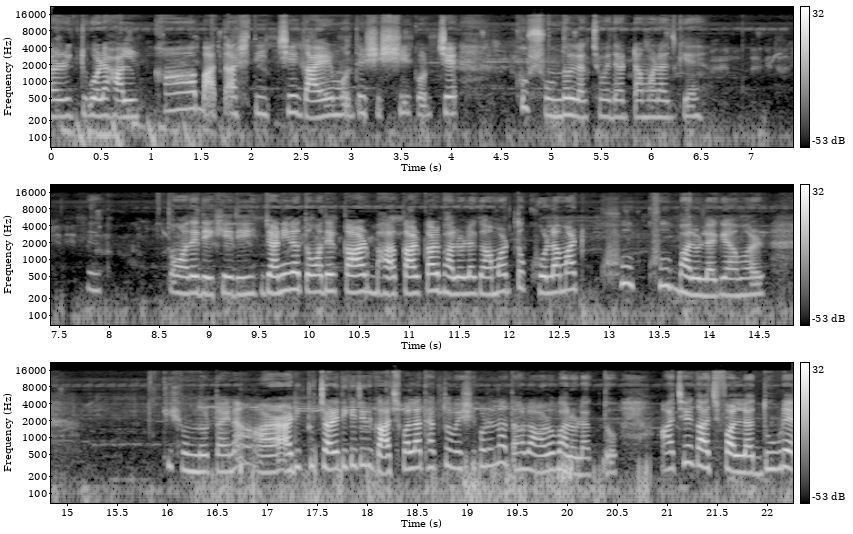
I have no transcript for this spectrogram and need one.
আর একটু করে হালকা বাতাস দিচ্ছে, গায়ের মধ্যে শিরশির করছে। খুব সুন্দর লাগছে ওয়েদারটা আমার আজকে। তোমাদের দেখিয়ে দিই। জানি না তোমাদের কার কার কার ভালো লাগে। আমার তো খোলা মাঠ খুব খুব ভালো লাগে আমার। কি সুন্দর, তাই না? আর আর একটু চারিদিকে যদি গাছপালা থাকতো বেশি করে না, তাহলে আরও ভালো লাগতো। আছে গাছপালা, দূরে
